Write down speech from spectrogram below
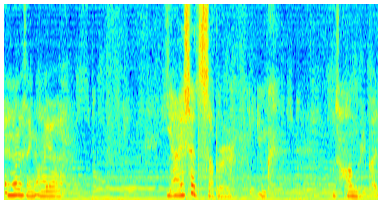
Another thing, I, uh, yeah, I just had supper. I was hungry, but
